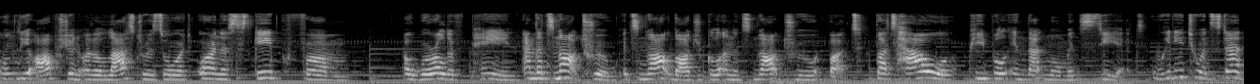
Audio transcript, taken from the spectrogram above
only option or the last resort or an escape from a world of pain and that's not true. It's not logical and it's not true but that's how people in that moment see it. We need to instead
